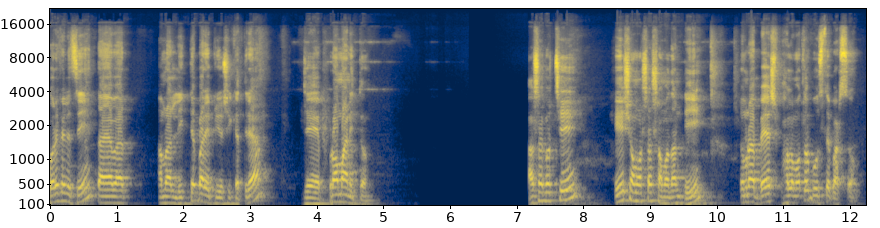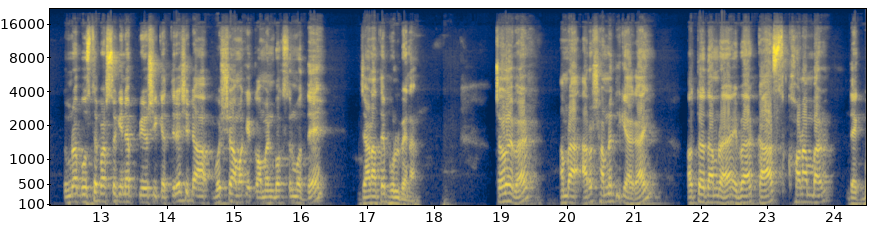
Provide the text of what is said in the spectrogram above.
করে ফেলেছি, তাই আবার আমরা লিখতে পারি প্রিয় শিক্ষার্থীরা যে প্রমাণিত। আশা করছি এই সমস্যার সমাধানটি তোমরা বেশ ভালো মতো বুঝতে পারছ। তোমরা বুঝতে পারছ কিনা প্রিয় শিক্ষার্থীরা, সেটা অবশ্যই আমাকে কমেন্ট বক্সের মধ্যে জানাতে ভুলবে না। চলো এবার আমরা আরও সামনের দিকে আগাই। অর্থাৎ আমরা এবার কাজ খ নাম্বার দেখব।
